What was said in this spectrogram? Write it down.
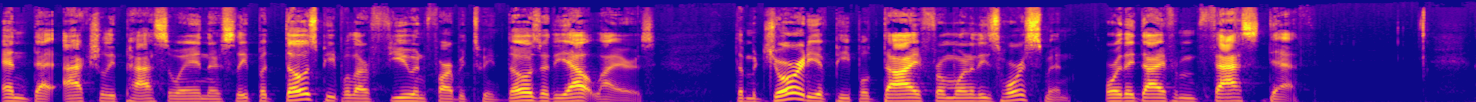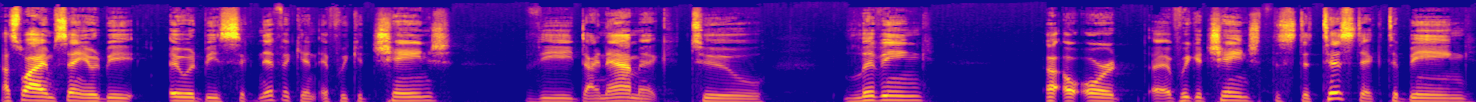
and that actually pass away in their sleep. But those people are few and far between. Those are the outliers. The majority of people die from one of these horsemen or they die from fast death. That's why I'm saying it would be it would be significant if we could change the dynamic to living, uh, or if we could change the statistic to being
